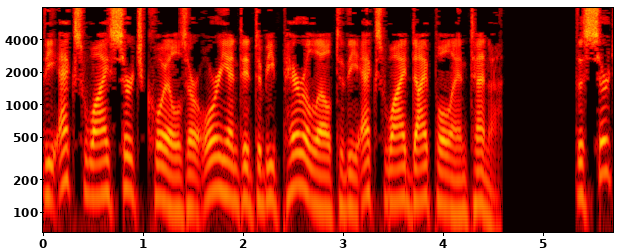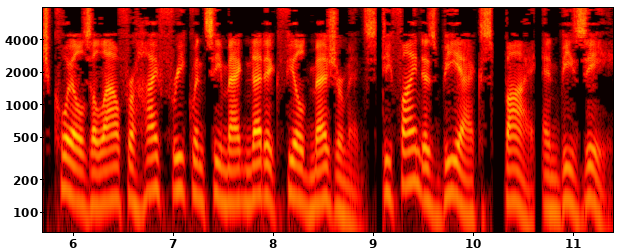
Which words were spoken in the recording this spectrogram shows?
The XY search coils are oriented to be parallel to the XY dipole antenna. The search coils allow for high-frequency magnetic field measurements defined as Bx, By, and Bz.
